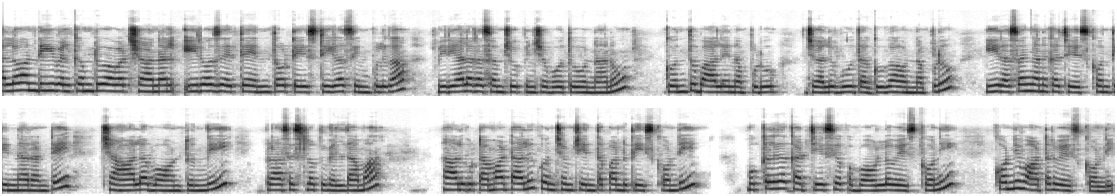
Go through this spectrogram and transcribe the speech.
హలో అండి వెల్కమ్ టు అవర్ ఛానల్. ఈరోజు అయితే ఎంతో టేస్టీగా సింపుల్గా మిరియాల రసం చూపించబోతూ ఉన్నాను. గొంతు బాగాలేనప్పుడు జలుబు దగ్గుగా ఉన్నప్పుడు ఈ రసం కనుక చేసుకొని తిన్నారంటే చాలా బాగుంటుంది. ప్రాసెస్లోకి వెళ్దామా? నాలుగు టమాటాలు కొంచెం చింతపండు తీసుకోండి. ముక్కలుగా కట్ చేసి ఒక బౌల్లో వేసుకొని కొన్ని వాటర్ వేసుకోండి.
